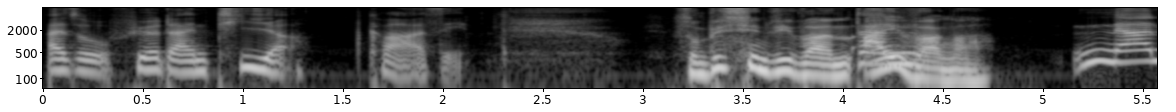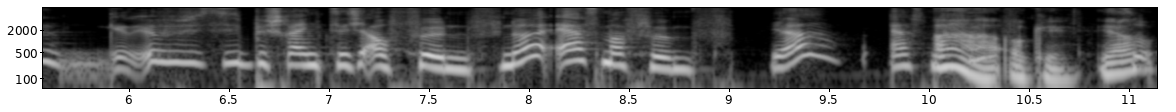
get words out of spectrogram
Also für dein Tier quasi. So ein bisschen wie beim Dann- Eiwanger. Na, sie beschränkt sich auf fünf, ne? Erstmal fünf, ja? Erstmal Ah, fünf. okay. Ja. So.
